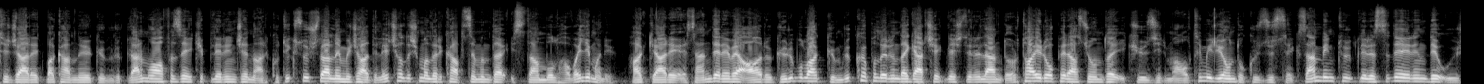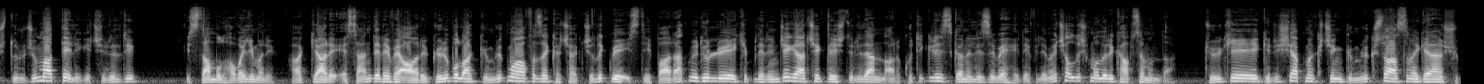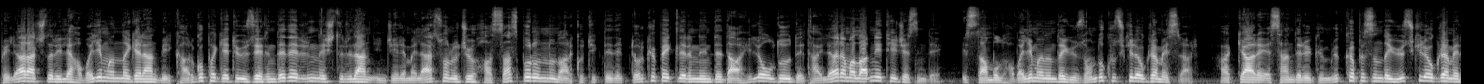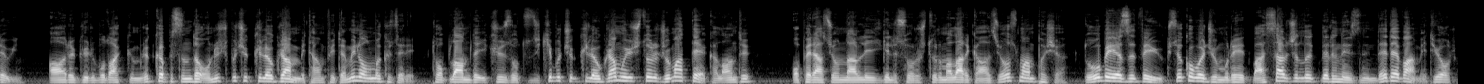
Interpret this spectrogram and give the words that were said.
Ticaret Bakanlığı Gümrükler Muhafaza ekiplerince narkotik suçlarla mücadele çalışmaları kapsamında İstanbul Havalimanı, Hakkari, Esendere ve Ağrı Gürübulak gümrük kapılarında gerçekleştirilen 4 ayrı operasyonda 226 milyon 980 bin Türk lirası değerinde uyuşturucu madde ele geçirildi. İstanbul Havalimanı, Hakkari, Esendere ve Ağrı Gürübulak Gümrük Muhafaza Kaçakçılık ve İstihbarat Müdürlüğü ekiplerince gerçekleştirilen narkotik risk analizi ve hedefleme çalışmaları kapsamında Türkiye'ye giriş yapmak için gümrük sahasına gelen şüpheli araçlarıyla havalimanına gelen bir kargo paketi üzerinde derinleştirilen incelemeler sonucu hassas burunlu narkotik dedektör köpeklerinin de dahil olduğu detaylı aramalar neticesinde İstanbul Havalimanı'nda 119 kilogram esrar, Hakkari Esendere Gümrük Kapısı'nda 100 kilogram eroin, Ağrı Gülbulak Gümrük Kapısı'nda 13,5 kilogram metamfetamin olmak üzere toplamda 232,5 kilogram uyuşturucu madde yakalandı. Operasyonlarla ilgili soruşturmalar Gazi Osman Paşa, Doğu Beyazıt ve Yüksekova Cumhuriyet Başsavcılıkları nezdinde devam ediyor.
